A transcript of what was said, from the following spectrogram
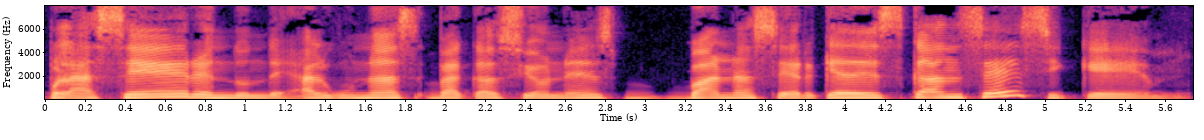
placer en donde algunas vacaciones van a ser que descanses y que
